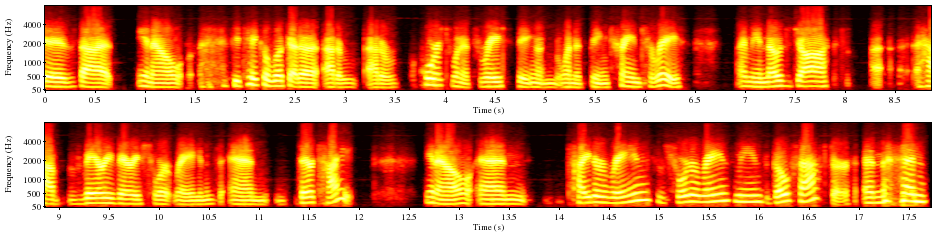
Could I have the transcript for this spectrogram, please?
is that you know if you take a look at a at a at a horse when it's racing and when it's being trained to race i mean those jocks uh, have very very short reins and they're tight you know and tighter reins shorter reins means go faster. And then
